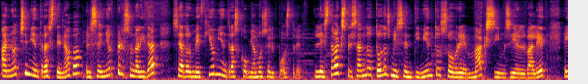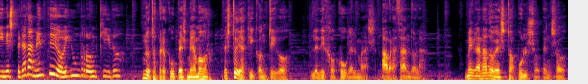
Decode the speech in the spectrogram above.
Anoche mientras cenaba, el señor personalidad se adormeció mientras comíamos el postre. Le estaba expresando todos mis sentimientos sobre Maxims y el ballet e inesperadamente oí un ronquido. No te preocupes, mi amor, estoy aquí contigo, le dijo Kugelmas, abrazándola. Me he ganado esto a pulso, pensó,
